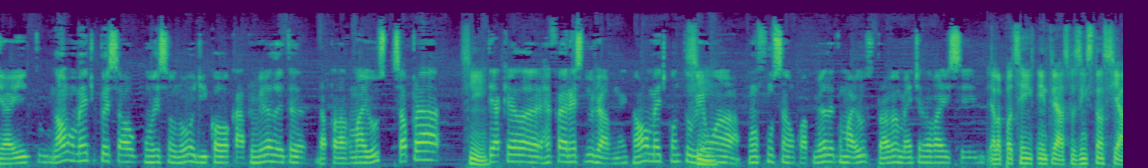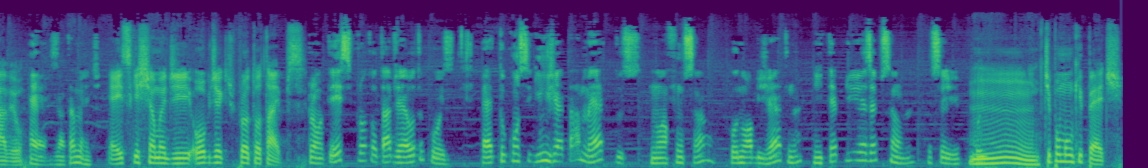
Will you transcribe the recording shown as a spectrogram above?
e aí tu. Normalmente o pessoal convencionou de colocar a primeira letra da palavra maiúscula só pra Sim. ter aquela referência do Java, né? Normalmente quando tu vê Sim. uma, uma função com a primeira letra maiúscula, provavelmente ela vai ser. Ela pode ser, entre aspas, instanciável. É, exatamente. É isso que chama de Object Prototypes. Pronto, esse prototype já é outra coisa. É tu conseguir injetar métodos numa função ou no objeto, né? Em tempo de execução, né? Ou seja, Hum, tipo Monkey Patch.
